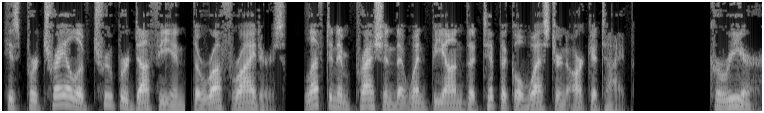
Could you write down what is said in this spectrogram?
His portrayal of Trooper Duffy in The Rough Riders left an impression that went beyond the typical Western archetype. Career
